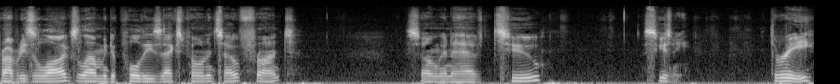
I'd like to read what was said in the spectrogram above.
Properties of logs allow me to pull these exponents out front. So I'm going to have 2, excuse me, 3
